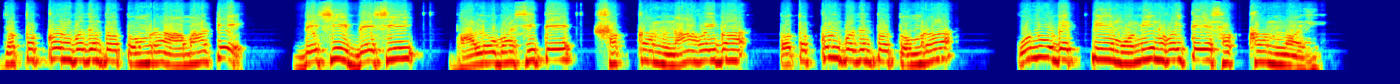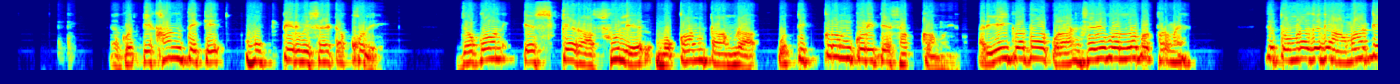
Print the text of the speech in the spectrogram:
যতক্ষণ পর্যন্ত তোমরা আমাকে বেশি বেশি ভালোবাসিতে সক্ষম না হইবা, ততক্ষণ পর্যন্ত তোমরা কোনো ব্যক্তি মমিন হইতে সক্ষম নয় এখন এখান থেকে মুক্তির বিষয়টা খোলে। যখন এসকে রাসুলের মোকামটা আমরা অতিক্রম করিতে সক্ষম হইল। আর এই কথা কোরআন শরীফ আল্লাহ প্রথমে যে তোমরা যদি আমাকে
